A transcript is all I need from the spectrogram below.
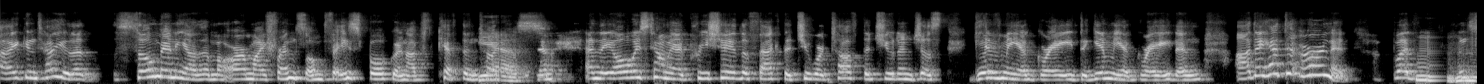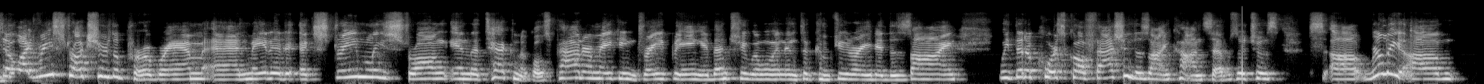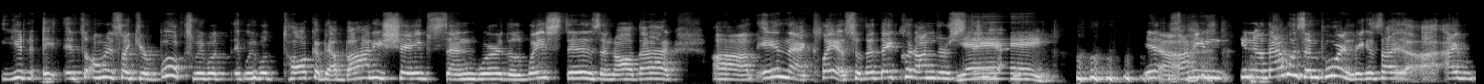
I can tell you that so many of them are my friends on Facebook and I've kept in touch yes. with them. And they always tell me, I appreciate the fact that you were tough, that you didn't just give me a grade to give me a grade. And uh, they had to earn it. But mm-hmm. so I restructured the program and made it extremely strong in the technicals, pattern making, draping. Eventually, we went into computer aided design. We did a course called Fashion Design Concepts, which was uh, really um, you know, it's almost like your books. We would we would talk about body shapes and where the waist is and all that uh, in that class, so that they could understand. Yay. yeah, I mean, you know, that was important because I, I,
